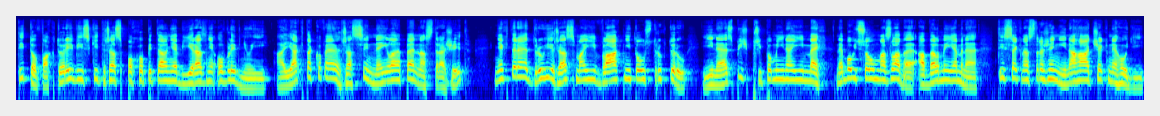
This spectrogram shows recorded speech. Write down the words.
Tyto faktory výskyt řas pochopitelně výrazně ovlivňují. A jak takové řasy nejlépe nastražit? Některé druhy řas mají vláknitou strukturu, jiné spíš připomínají mech nebo jsou mazlavé a velmi jemné. Ty se k nastražení na háček nehodí,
